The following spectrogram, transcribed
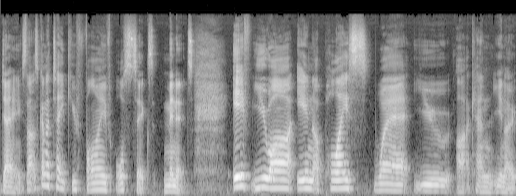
days. That's going to take you five or six minutes. If you are in a place where you uh, can, you know,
